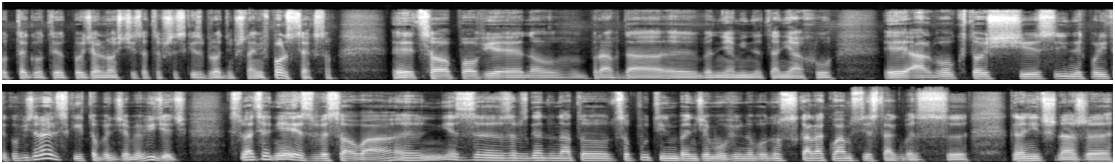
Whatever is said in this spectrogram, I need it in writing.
od tego, tej odpowiedzialności za te wszystkie zbrodnie, przynajmniej w Polsce jak są. Y, co powie, no, prawda, y, Benjamin Netanyahu albo ktoś z innych polityków izraelskich, to będziemy widzieć. Sytuacja nie jest wesoła, nie z, ze względu na to, co Putin będzie mówił, no bo no, skala kłamstw jest tak bezgraniczna, że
